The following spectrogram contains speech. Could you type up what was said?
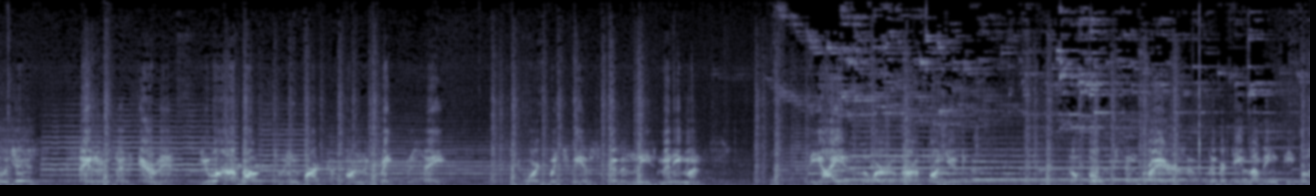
Soldiers, sailors, and airmen, you are about to embark upon the great crusade toward which we have striven these many months. The eyes of the world are upon you. The hopes and prayers of liberty-loving people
